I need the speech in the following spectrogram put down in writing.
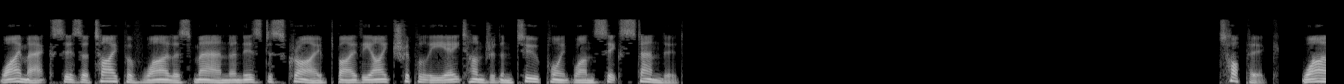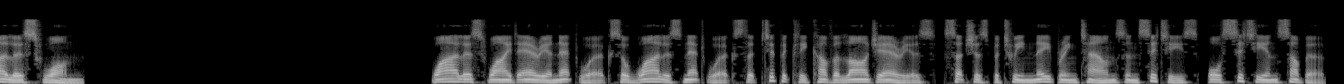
WiMAX is a type of wireless MAN and is described by the IEEE 802.16 standard. Wireless WAN Wireless wide area networks are wireless networks that typically cover large areas, such as between neighboring towns and cities, or city and suburb.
